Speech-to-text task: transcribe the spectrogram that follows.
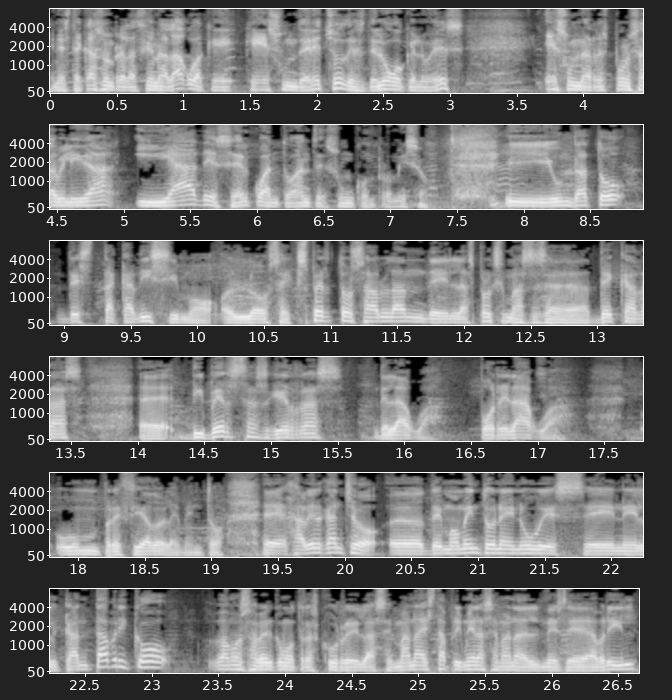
en este caso en relación al agua, que, que es un derecho, desde luego que lo es, es una responsabilidad y ha de ser cuanto antes un compromiso. Y un dato destacadísimo, los expertos hablan de las próximas eh, décadas eh, diversas guerras del agua, por el agua un preciado elemento. Eh, Javier Cancho, de momento no hay nubes en el Cantábrico. Vamos a ver cómo transcurre la semana, esta primera semana del mes de abril.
